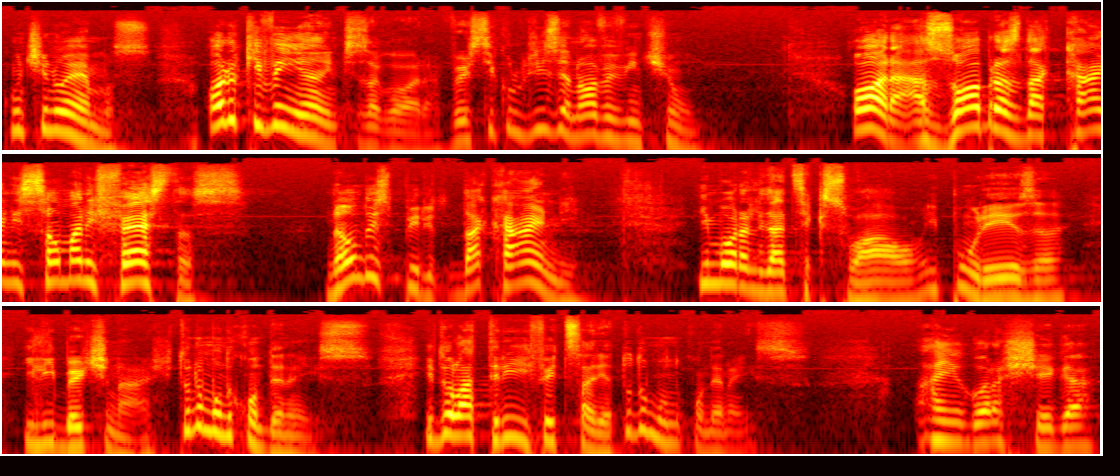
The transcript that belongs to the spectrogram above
Continuemos. Olha o que vem antes agora, versículo 19 a 21. Ora, as obras da carne são manifestas, não do Espírito, da carne. Imoralidade sexual, impureza e libertinagem. Todo mundo condena isso. Idolatria e feitiçaria, todo mundo condena isso. Aí agora chega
